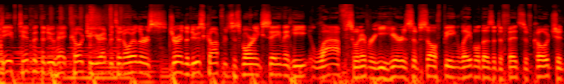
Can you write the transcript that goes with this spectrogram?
Dave Tippett, the new head coach of your Edmonton Oilers, during the news conference this morning, saying that he laughs whenever he hears himself being labeled as a defensive coach and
